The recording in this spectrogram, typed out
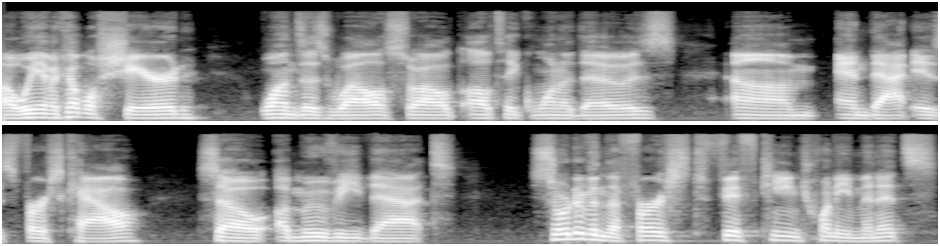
Uh, we have a couple shared ones as well, so I'll I'll take one of those. Um, and that is First Cow. So a movie that sort of in the first 15, 20 minutes,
